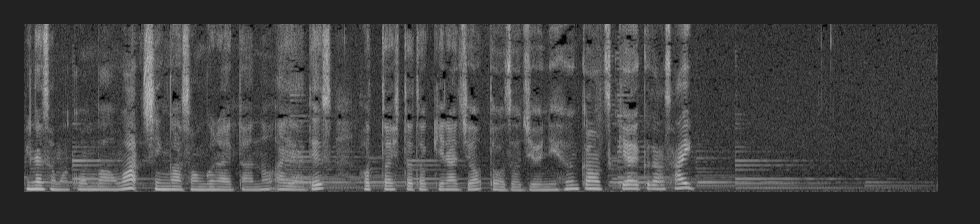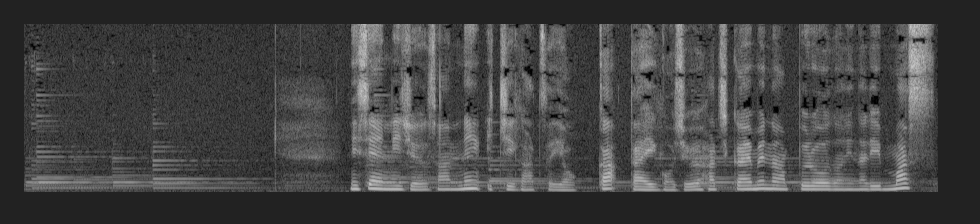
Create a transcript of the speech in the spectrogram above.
皆様こんばんは。シンガーソングライターのあやです。ほっとひとときラジオ。どうぞ12分間お付き合いください。2023年1月4日第58回目のアップロードになります。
